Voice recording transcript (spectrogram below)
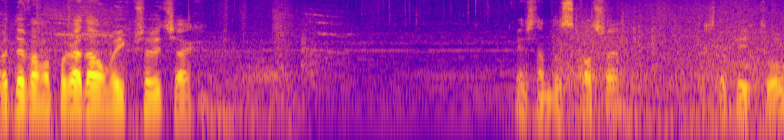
Będę wam opowiadał o moich przeżyciach. Czy tam doskoczę? Czy lepiej tu?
